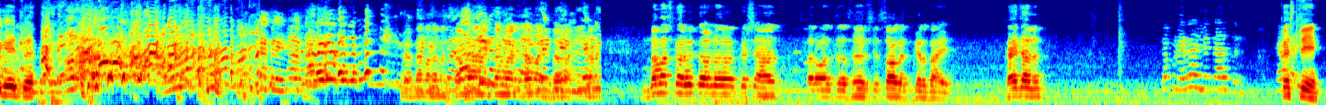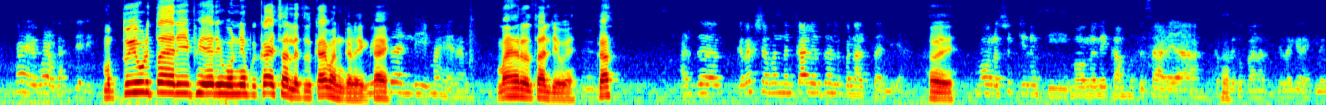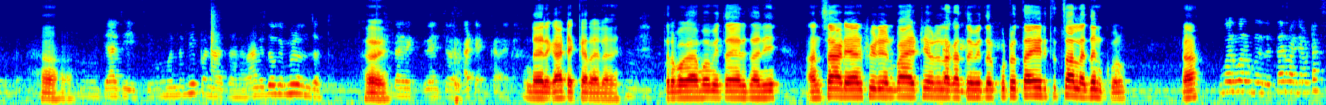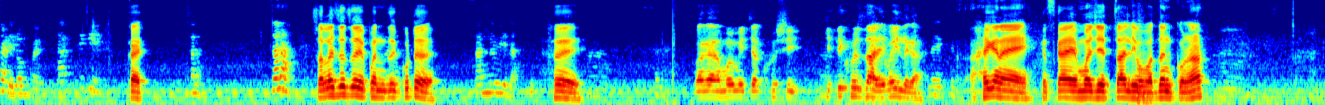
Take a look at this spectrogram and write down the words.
घ्यायचं. नमस्कार मित्रांनो कसे आहात? सर्वांचं सहर्ष स्वागत करत आहे. काय झालं? कपडे राहिले तर अजून कसली? बाहेर वाळ घातलेली. मग तू एवढी तयारी फियारी होऊन नेमकं काय चाललंय तुझं? काय भानगड आहे? मी काय? चालली माहेराला. माहेराला चालली वय का? आज रक्षाबंधन कालच झालं पण आज चालली आहे. होय. माऊला सुट्टी नव्हती. माऊला लय काम होतं साड्या कपडे दुकानात तिला गिरायकलंय होतं. हा हा. मग ती आज यायची. मग म्हणलं मी पण आज जाणार. आम्ही दोघे मिळून जातो. होय. डायरेक्ट त्यांच्यावर अटॅक करायला. डायरेक्ट अटॅक करायला होय. तर बघा मम्मी तयारी झाली आणि साड्या आणि फिड्यान बाहेर ठेवलेला का तुम्ही? तर कुठं तयारी तर चाललाय दणकून? हा? वर वर वर दरवाजावर टाक साडी लावून पाहिजे काय? चला. चला. चालायचंच आहे पण ते कुठं? होय. बघा मम्मीच्या खुशी. किती खुश झाली बघितलं का. आहे का नाही? कस काय मजेत चालली बाबा दणकून हा.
